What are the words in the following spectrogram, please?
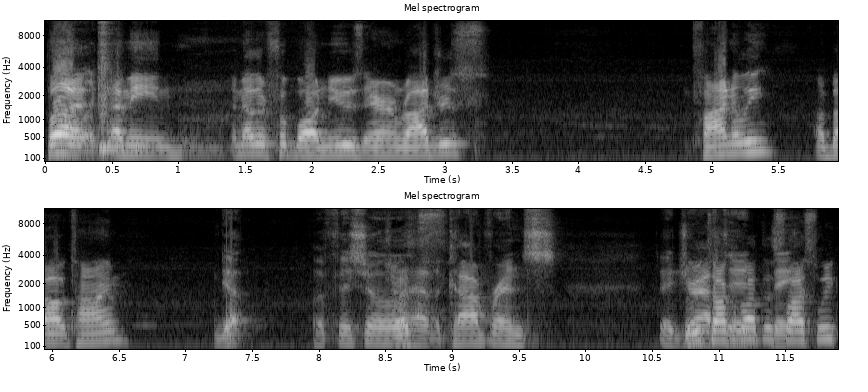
But like- I mean, another football news: Aaron Rodgers. Finally, about time. Yep. Official Jets- had the conference. They Did we talk about this they- last week?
